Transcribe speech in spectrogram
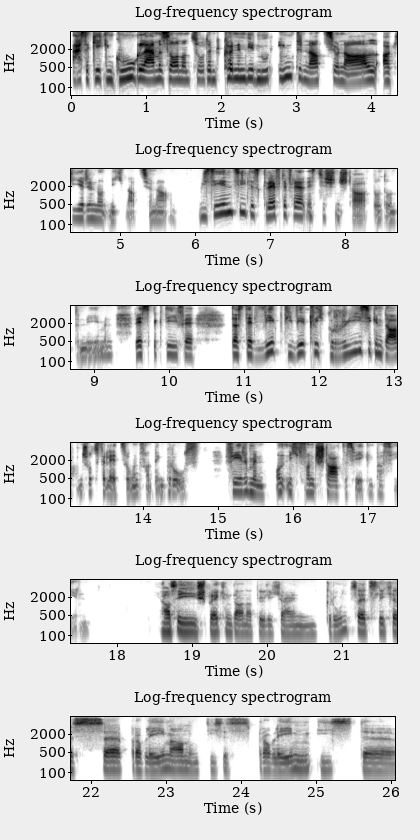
also gegen Google, Amazon und so, dann können wir nur international agieren und nicht national. Wie sehen Sie das Kräfteverhältnis zwischen Staat und Unternehmen, respektive dass der, die wirklich riesigen Datenschutzverletzungen von den Großfirmen und nicht von Staates wegen passieren? Ja, Sie sprechen da natürlich ein grundsätzliches äh, Problem an und dieses Problem ist äh,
